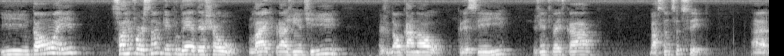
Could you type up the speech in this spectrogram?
E então aí só reforçando, quem puder deixar o like pra gente aí, ajudar o canal a crescer aí, a gente vai ficar bastante satisfeito. Ah,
